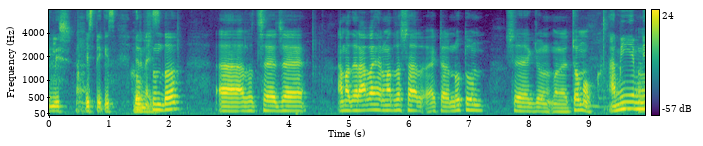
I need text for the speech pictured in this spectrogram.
English speak is very nice সুন্দর। আর হচ্ছে যে আমাদের আর রাহের মাদ্রাসার একটা নতুন সে একজন মানে চমক। আমি এমনি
